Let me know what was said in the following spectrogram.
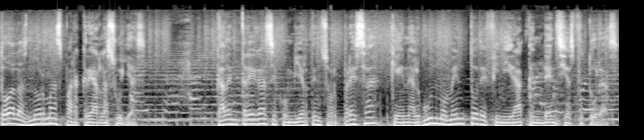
todas las normas para crear las suyas. Cada entrega se convierte en sorpresa que en algún momento definirá tendencias futuras.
